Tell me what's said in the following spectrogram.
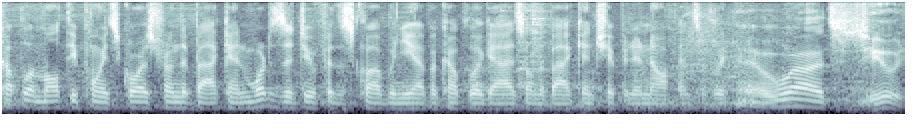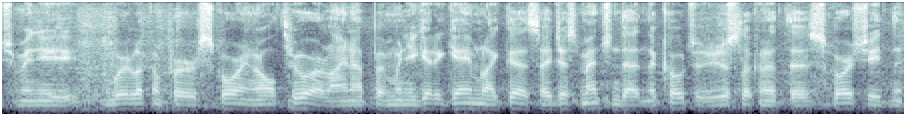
couple of multi-point scores from the back end. What does it do for this club when you have a couple of guys on the back end chipping in offensively? Yeah, well, it's huge. I mean, you, we're looking for scoring all through our lineup, and when you get a game like this, I just mentioned that, and the coaches are just looking at the score sheet, and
